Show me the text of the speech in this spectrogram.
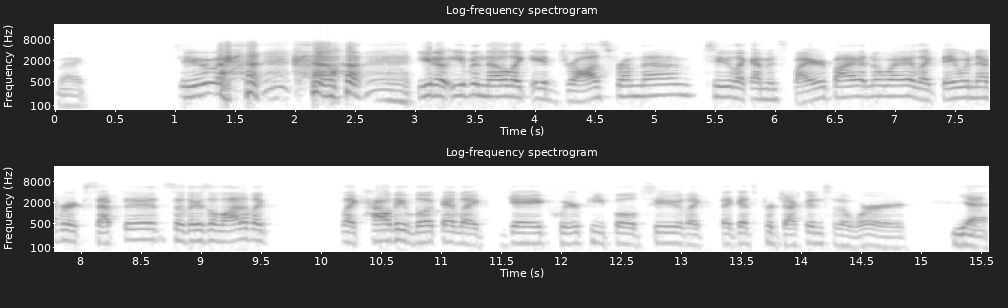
Right. Too, you know, even though like it draws from them too, like I'm inspired by it in a way, like they would never accept it. So there's a lot of like like how they look at like gay queer people too like that gets projected into the work. Yeah.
